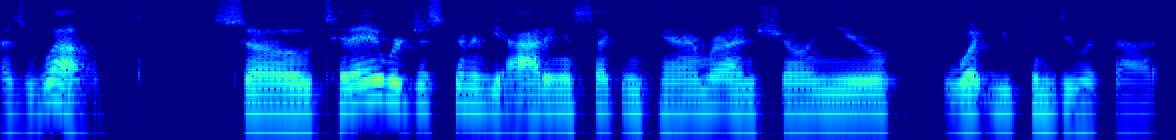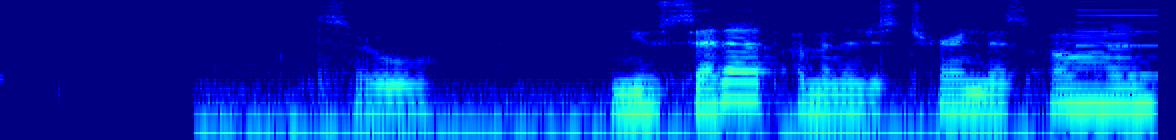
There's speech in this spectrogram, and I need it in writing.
as well. So today we're just going to be adding a second camera and showing you what you can do with that. So new setup, I'm going to just turn this on.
